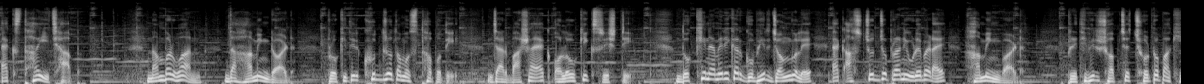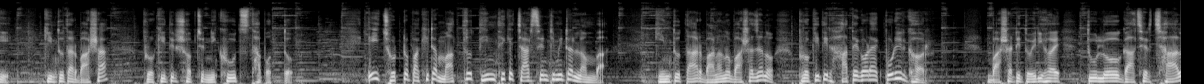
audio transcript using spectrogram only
এক স্থায়ী ছাপ। নাম্বার ওয়ান দ্য হামিং ডড প্রকৃতির ক্ষুদ্রতম স্থপতি, যার বাসা এক অলৌকিক সৃষ্টি। দক্ষিণ আমেরিকার গভীর জঙ্গলে এক আশ্চর্য প্রাণী উড়ে বেড়ায় হামিং বার্ড পৃথিবীর সবচেয়ে ছোট পাখি, কিন্তু তার বাসা প্রকৃতির সবচেয়ে নিখুঁত স্থাপত্য। এই ছোট্ট পাখিটা মাত্র তিন থেকে চার সেন্টিমিটার লম্বা, কিন্তু তার বানানো বাসা যেন প্রকৃতির হাতে গড়া এক পরীর ঘর। বাসাটি তৈরি হয় তুলো, গাছের ছাল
